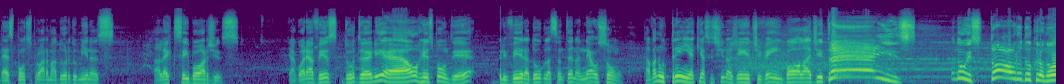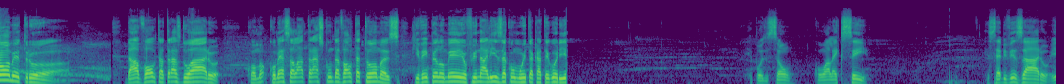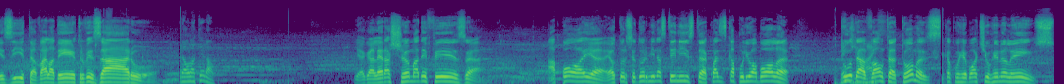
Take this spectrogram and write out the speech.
10 pontos pro armador do Minas, Alexei Borges. E agora é a vez do Daniel responder. Oliveira, Douglas Santana, Nelson. Tava no trem aqui assistindo a gente. Vem bola de três! No estouro do cronômetro. Dá a volta atrás do aro. Come- Começa lá atrás com o da volta Thomas, que vem pelo meio, finaliza com muita categoria. Reposição com Alexei. Recebe Vezaro, hesita, vai lá dentro, Vezaro. O lateral. E a galera chama a defesa. Apoia. É o torcedor Minas tenista. Quase escapuliu a bola. Bem Duda demais. Valta Thomas. Fica com o rebote o Renan Lenz.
